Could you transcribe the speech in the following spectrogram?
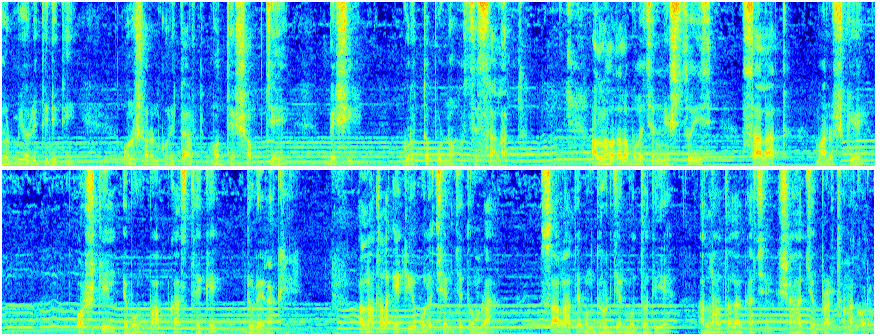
ধর্মীয় রীতিনীতি অনুসরণ করি, তার মধ্যে সবচেয়ে বেশি গুরুত্বপূর্ণ হচ্ছে সালাত। আল্লাহ তালা বলেছেন, নিশ্চয়ই সালাত মানুষকে অশ্লীল এবং পাপ কাজ থেকে দূরে রাখে। আল্লাহ তালা এটিও বলেছেন যে তোমরা সালাত এবং ধৈর্যের মধ্য দিয়ে আল্লাহ তালার কাছে সাহায্য প্রার্থনা করো।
